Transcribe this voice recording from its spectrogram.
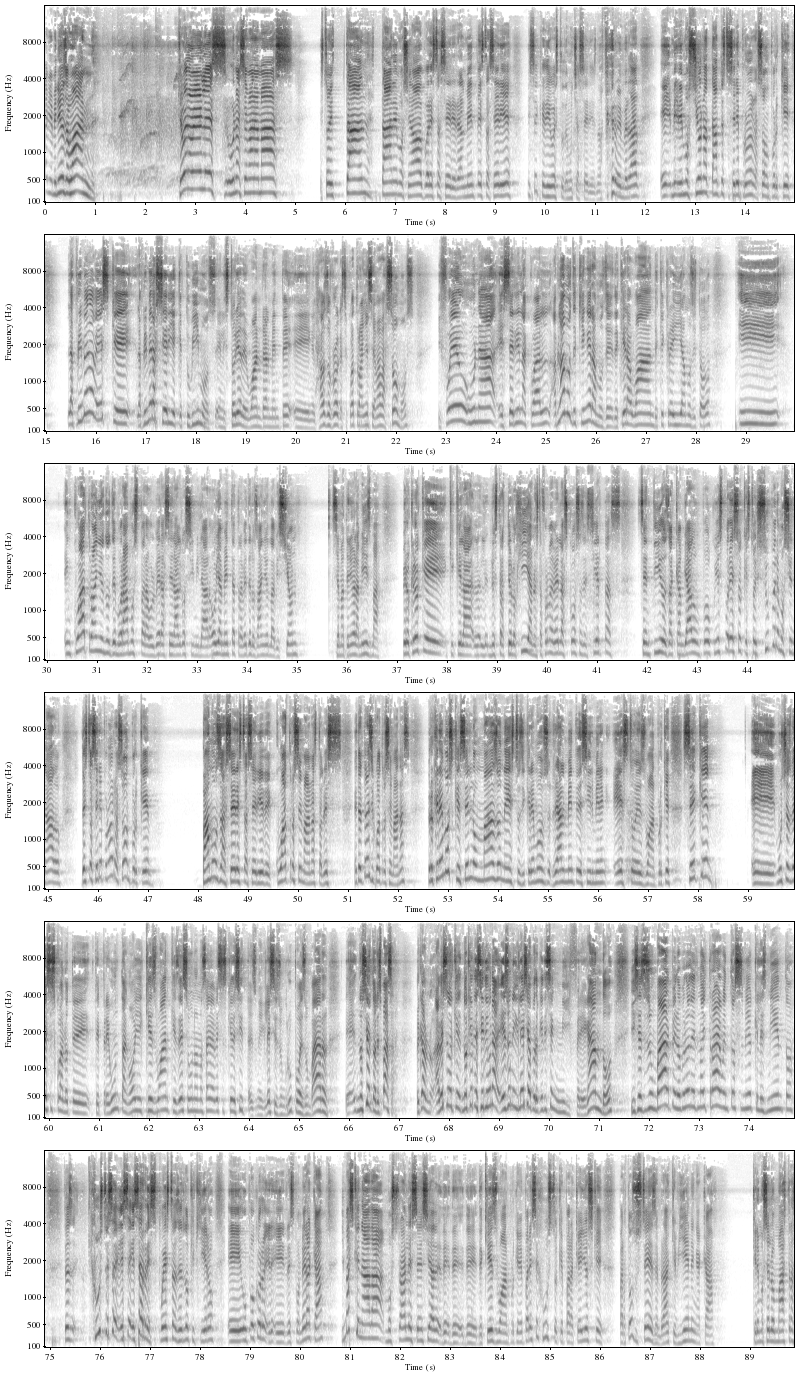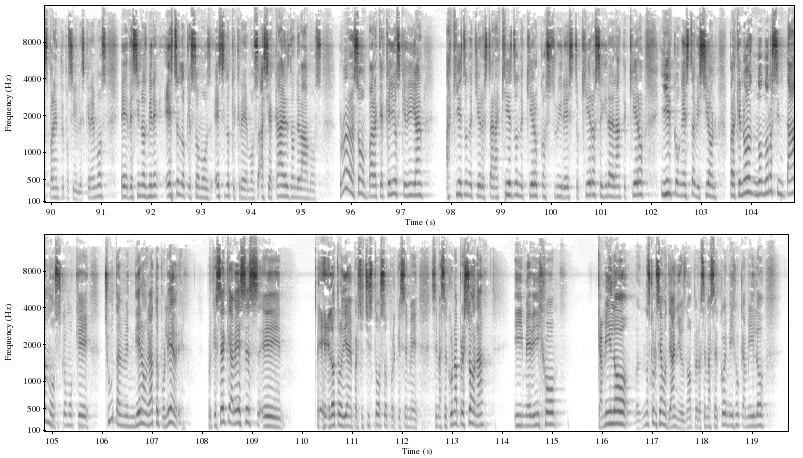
Hola, bienvenidos a Juan. Qué bueno verles una semana más. Estoy tan, tan emocionado por esta serie. Realmente esta serie, sé que digo esto de muchas series, ¿no? Pero en verdad eh, me, emociona tanto esta serie por una razón, porque la primera vez que, la primera serie que tuvimos en la historia de Juan realmente eh, en el House of Rock hace cuatro años se llamaba Somos. Y fue una eh, serie en la cual hablamos de quién éramos, de, de qué era Juan, de qué creíamos y todo. Y en cuatro años nos demoramos para volver a hacer algo similar. Obviamente a través de los años la visión se ha mantenido la misma, pero creo que, nuestra teología, nuestra forma de ver las cosas en ciertos sentidos ha cambiado un poco. Y es por eso que estoy súper emocionado de esta serie por una razón, porque vamos a hacer esta serie de cuatro semanas, tal vez entre tres y cuatro semanas, pero queremos que ser lo más honestos y queremos realmente decir, miren, esto es Juan, porque sé que eh, muchas veces cuando te, te, preguntan, oye, ¿qué es One? ¿Qué es eso? Uno no sabe a veces qué decir. Es una iglesia, es un grupo, es un bar. Eh, no es cierto, les pasa. Pero claro, a veces no quiere, no quiere decir de una, es una iglesia, pero que dicen ni fregando. Y dices, es un bar, pero brother, no hay trago, entonces medio que les miento. Entonces, justo esa, esa, esas respuestas es lo que quiero eh, un poco responder acá. Y más que nada, mostrar la esencia de, de, de, de qué es One, porque me parece justo que para aquellos que, para todos ustedes, en verdad, que vienen acá, Queremos ser lo más transparentes posibles. Queremos eh, decirnos, miren, esto es lo que somos, esto es lo que creemos, hacia acá es donde vamos. Por una razón, para que aquellos que digan, aquí es donde quiero estar, aquí es donde quiero construir esto, quiero seguir adelante, quiero ir con esta visión, para que no, no, nos sintamos como que, chuta, me vendieron gato por liebre. Porque sé que a veces, eh, el otro día me pareció chistoso porque se me, se me acercó una persona y me dijo, Camilo, nos conocíamos de años, ¿no? Pero se me acercó y me dijo, Camilo,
